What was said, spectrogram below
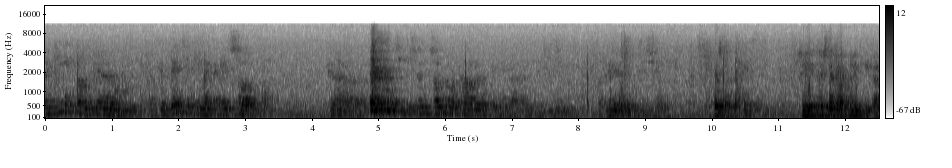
Aquí el que, el que veig aquí aquest sol, que aquest sol no l'acabava d'entendre aquí, la primera exposició. ¿Esta? Aquesta. Sí, esta es la eclíptica,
